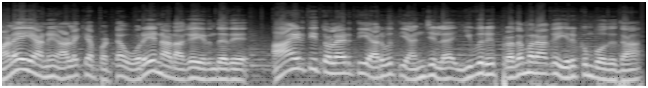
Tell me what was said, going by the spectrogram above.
மலேயான்னு அழைக்கப்பட்ட ஒரே நாடாக இருந்தது. ஆயிரத்தி தொள்ளாயிரத்தி அறுபத்தி அஞ்சில் இவரு பிரதமராக இருக்கும்போது தான்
